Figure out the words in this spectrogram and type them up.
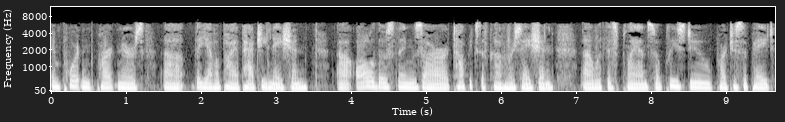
important partners, uh, the Yavapai Apache Nation. Uh, all of those things are topics of conversation uh, with this plan. So please do participate.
